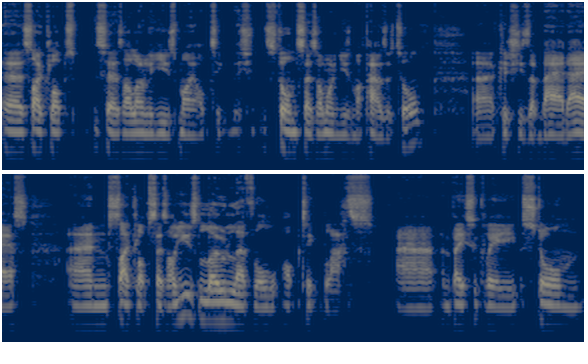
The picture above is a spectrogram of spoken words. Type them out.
uh, cyclops says i'll only use my optic storm says i won't use my powers at all because uh, she's a badass and Cyclops says, I'll use low level optic blasts. Uh, and basically, Storm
